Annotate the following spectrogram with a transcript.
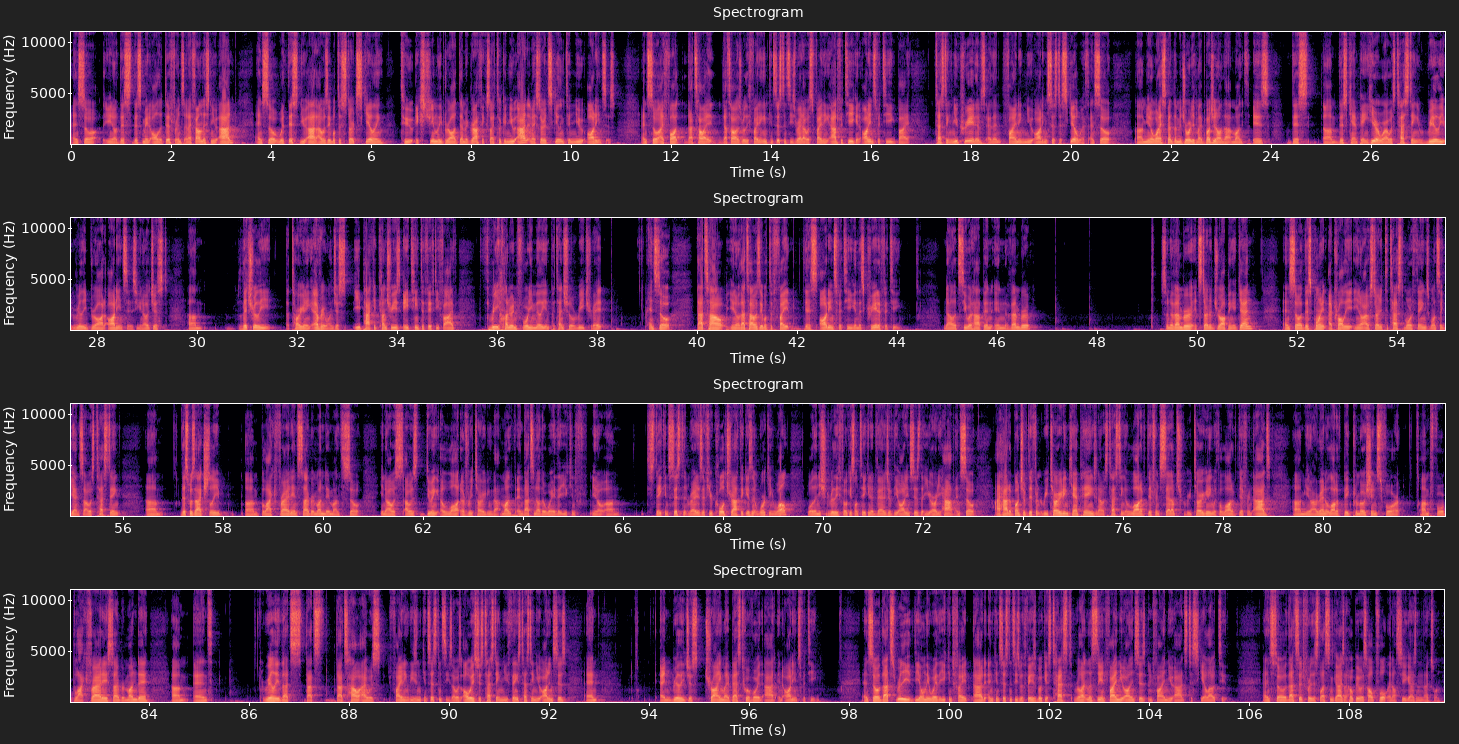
And so, you know, this this made all the difference. And I found this new ad. And so with this new ad, I was able to start scaling to extremely broad demographics. So I took a new ad and I started scaling to new audiences. And so I thought that's how I that's how I was really fighting inconsistencies, right? I was fighting ad fatigue and audience fatigue by testing new creatives and then finding new audiences to scale with. And so um, you know, what I spent the majority of my budget on that month is this um, this campaign here, where I was testing really, really broad audiences. You know, just um, literally targeting everyone. Just e packet countries, 18 to 55, 340 million potential reach, right? And so that's how you know that's how I was able to fight this audience fatigue and this creative fatigue. Now let's see what happened in November. So November, it started dropping again. And so at this point, I probably, you know, I started to test more things once again. So I was testing, um, this was actually um, Black Friday and Cyber Monday month. So, you know, I was, I was doing a lot of retargeting that month. And that's another way that you can, you know, um, stay consistent, right? Is if your cold traffic isn't working well, well, then you should really focus on taking advantage of the audiences that you already have. And so I had a bunch of different retargeting campaigns, and I was testing a lot of different setups for retargeting with a lot of different ads. Um, you know, I ran a lot of big promotions for um, for Black Friday, Cyber Monday, um, and really that's that's that's how I was fighting these inconsistencies. I was always just testing new things, testing new audiences, and and really just trying my best to avoid ad and audience fatigue. And so that's really the only way that you can fight ad inconsistencies with Facebook is test relentlessly and find new audiences and find new ads to scale out to. And so that's it for this lesson, guys. I hope it was helpful, and I'll see you guys in the next one.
